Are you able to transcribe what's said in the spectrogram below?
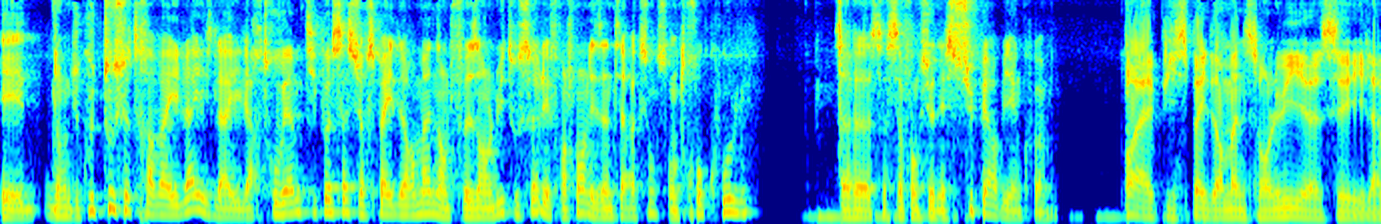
Et donc du coup tout ce travail-là, il a, il a retrouvé un petit peu ça sur Spider-Man en le faisant lui tout seul et franchement les interactions sont trop cool. Ça, ça, ça fonctionnait super bien quoi. Ouais, et puis Spider-Man sans lui, euh, c'est, il, a,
